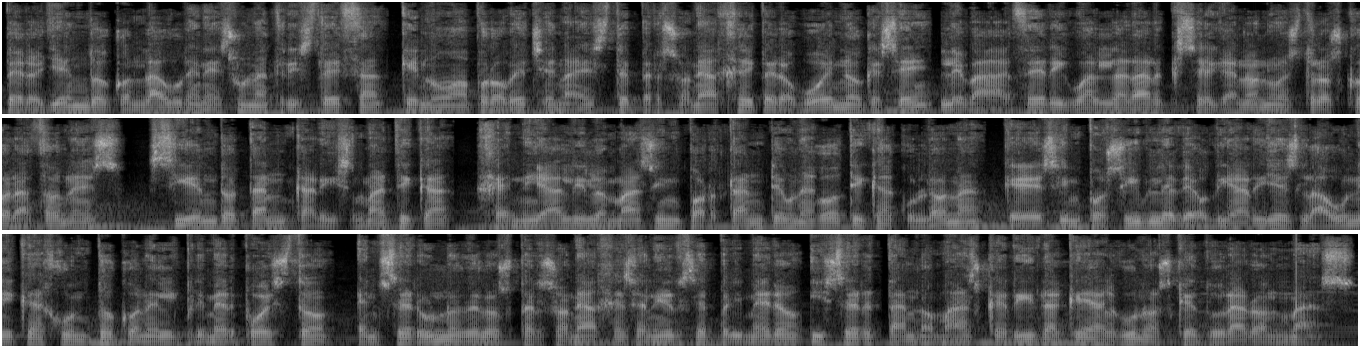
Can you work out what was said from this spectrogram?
Pero yendo con Lauren es una tristeza que no aprovechen a este personaje pero bueno que sé, le va a hacer igual la Dark se ganó nuestros corazones, siendo tan carismática, genial y lo más importante una gótica culona, que es imposible de odiar y es la única junto con el primer puesto, en ser uno de los personajes en irse primero y ser tan o más querida que algunos que duraron más.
